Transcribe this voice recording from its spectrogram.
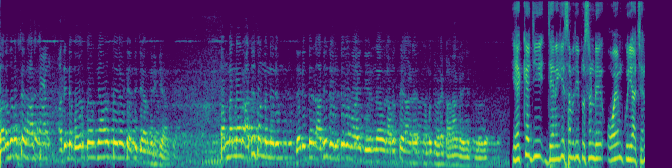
വലതുപക്ഷ രാഷ്ട്രീയം അതിന്റെ മൂർധന്യാവസ്ഥയിലോട്ട് എത്തിച്ചേർന്നിരിക്കുകയാണ്. സമ്പന്നർ അതിസമ്പന്നരും ദരിദ്രർ അതിദരിദ്രരുമായി തീരുന്ന ഒരു അവസ്ഥയാണ് നമുക്ക് ഇവിടെ കാണാൻ കഴിഞ്ഞിട്ടുള്ളത്. എ കെ ജി ജനകീയ സമിതി president O M Kuriachan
